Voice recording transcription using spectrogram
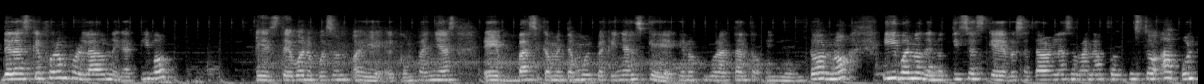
De las que fueron por el lado negativo, este, bueno, pues son eh, compañías eh, básicamente muy pequeñas que, que, no figuran tanto en el entorno. Y bueno, de noticias que resaltaron la semana fue justo Apple,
